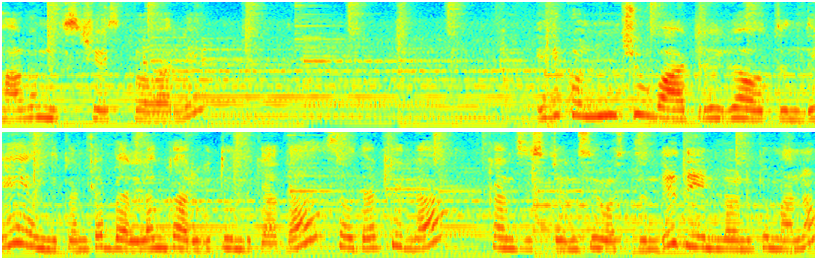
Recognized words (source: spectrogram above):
బాగా మిక్స్ చేసుకోవాలి. ఇది కొంచెం వాటరీగా అవుతుంది ఎందుకంటే బెల్లం కరుగుతుంది కదా. సో దట్ ఇలా కన్సిస్టెన్సీ వస్తుంది. దీనిలోనికి మనం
